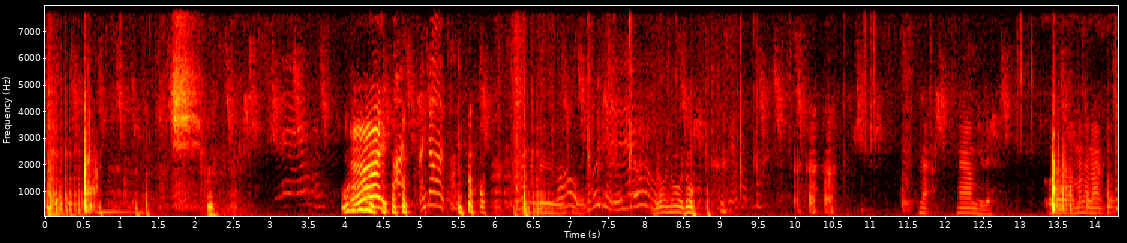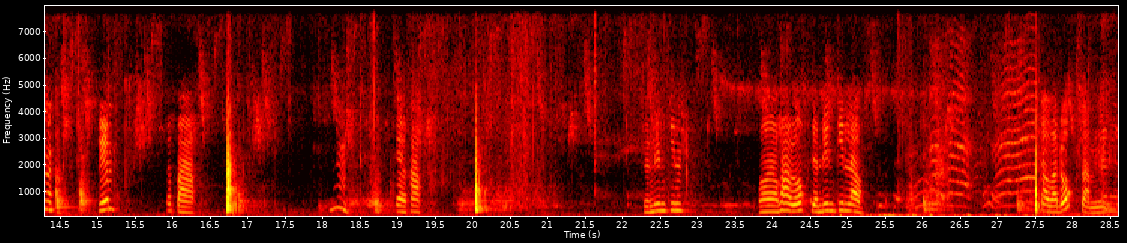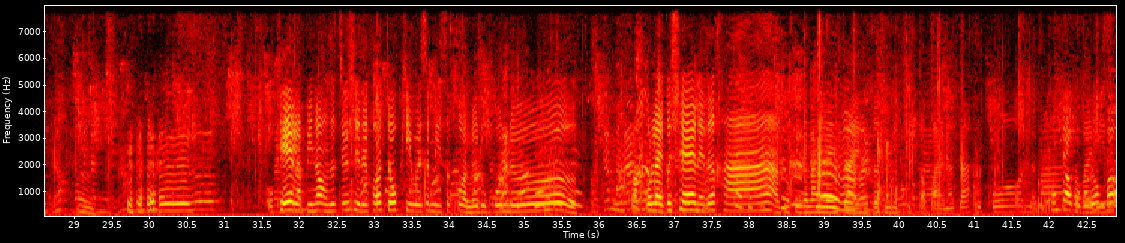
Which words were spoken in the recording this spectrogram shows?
อุ้ยเอ้ยโน่โน่โน่งามอยู่เลย ก็รอมันอันนั้นกินสปากแก่คักเสียนดินกินพอผ้าลกเสียนดินกินแล้วกะว่าดกสามนี่ โอเคละพี่น้องจะจื้อสิได้ขอจบคลิปไว้สมีสก่อนเด้อทุกคนเด้อฝากกดไลค์กดแชร์ในเด้อค่ะเพื่อเป็นกำลังแรงใจให้กับชีวิตคลิปต่อไปนะจ๊ะทุกคนบ๊ายบายของเจ้าบ่บ่รกบ่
